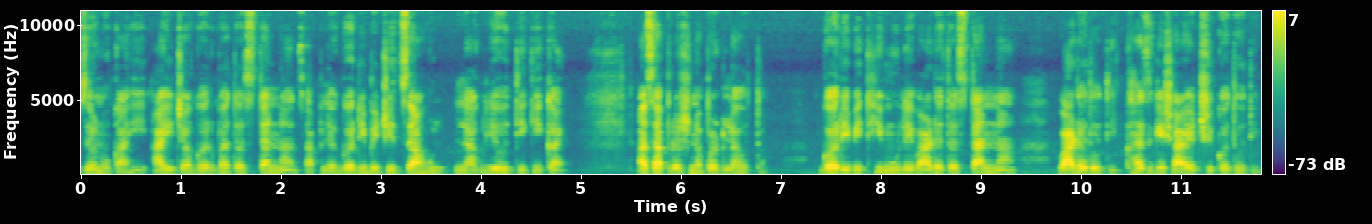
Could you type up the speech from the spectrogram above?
जणू काही आईच्या गर्भात असतानाच आपल्या गरिबीची चाहूल लागली होती की काय? असा प्रश्न पडला होता. गरिबीत ही मुले वाढत असताना वाढत होती. खाजगी शाळेत शिकत होती.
